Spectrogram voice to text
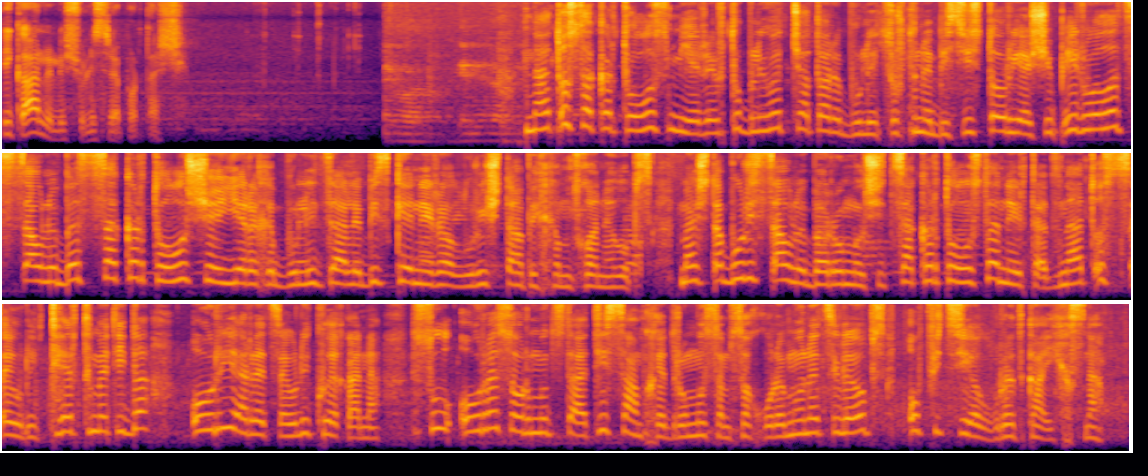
ლიკა ალილიშვილის რეპორტაჟში. ნატო საქართველოს მიერ ერთობლივად ჩატარებული წვრთნების ისტორიაში პირველად სწავლებას საქართველოს შეიარაღებული ძალების გენერალური შტაბი ხელმძღვანელობს. მასშტაბური სწავლება, რომელშიც საქართველოსთან ერთად ნატოს წევრი 11 და 2 არაწევრი ქვეყანა, სულ 250 სამხედრო მოსამსახურე მონაწილეობს, ოფიციალურად გაიხსნა.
